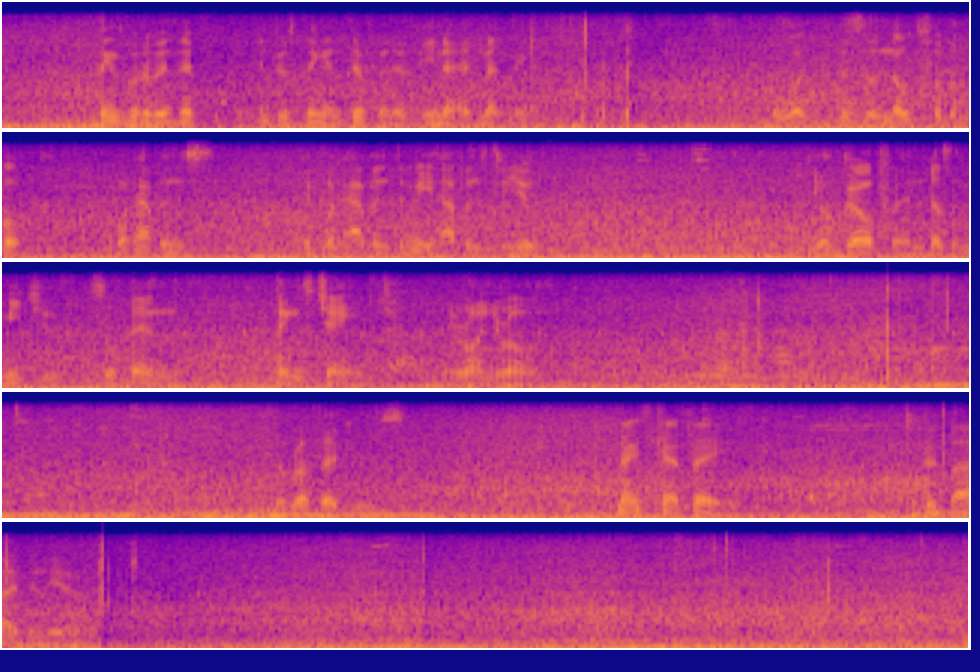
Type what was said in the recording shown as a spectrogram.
things would have been interesting and different if Ina had met me. But what this is the notes for the book. What happens if what happens to me happens to you? Your girlfriend doesn't meet you, so then things change. You're on your own. The rough edges. Nice cafe. Good vibe in here.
